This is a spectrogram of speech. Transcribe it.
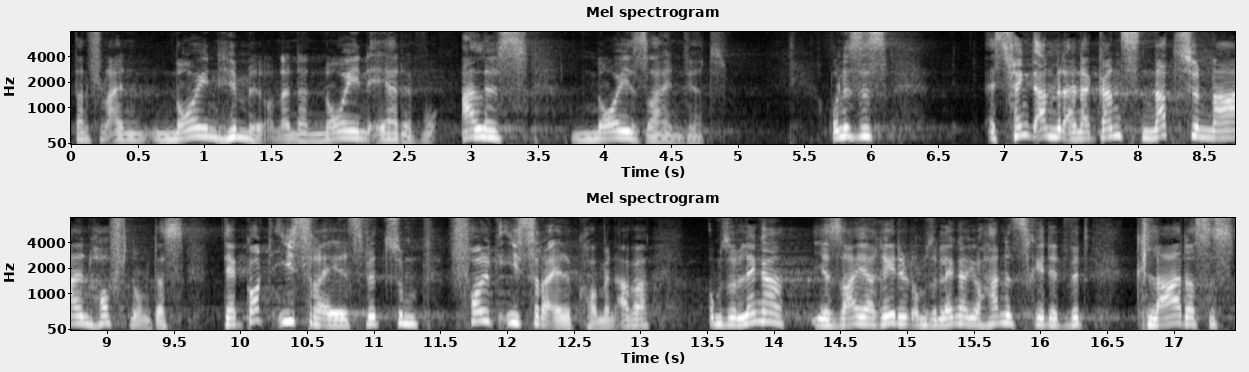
dann von einem neuen Himmel und einer neuen Erde, wo alles neu sein wird. Und es ist es fängt an mit einer ganz nationalen Hoffnung, dass der Gott Israels wird zum Volk Israel kommen. Aber umso länger Jesaja redet, umso länger Johannes redet, wird klar, dass es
